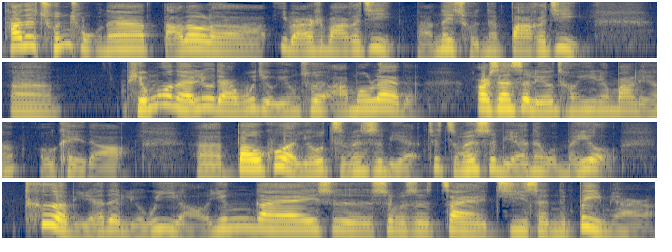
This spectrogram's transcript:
它的存储呢达到了一百二十八个 G 啊，内存呢八个 G，嗯，屏幕呢六点五九英寸 AMOLED，二三四零乘一零八零，OK 的啊，呃，包括有指纹识别，这指纹识别呢我没有特别的留意啊，应该是是不是在机身的背面啊？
